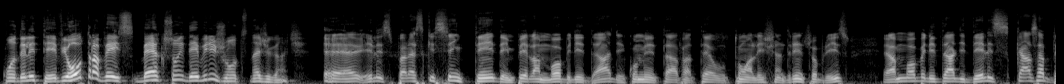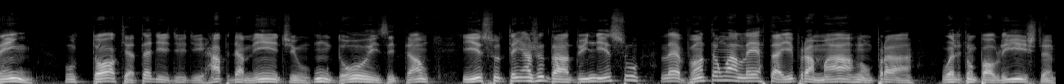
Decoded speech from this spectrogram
quando ele teve outra vez Bergson e David juntos, né, gigante? É, eles parece que se entendem pela mobilidade, comentava até o Tom Alexandrino sobre isso. É, a mobilidade deles casa bem, o toque até de, de, de rapidamente, um, dois e tal. E isso tem ajudado. E nisso levanta um alerta aí para Marlon, para Wellington Paulista,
